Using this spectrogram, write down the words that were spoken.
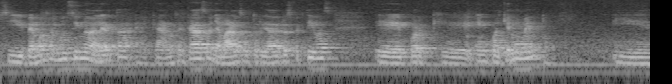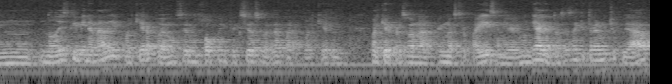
Si vemos algún signo de alerta, eh, quedarnos en casa, llamar a las autoridades respectivas, eh, porque en cualquier momento, y no discrimina a nadie, cualquiera podemos ser un poco infeccioso ¿verdad? para cualquier, cualquier persona en nuestro país a nivel mundial, entonces hay que tener mucho cuidado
